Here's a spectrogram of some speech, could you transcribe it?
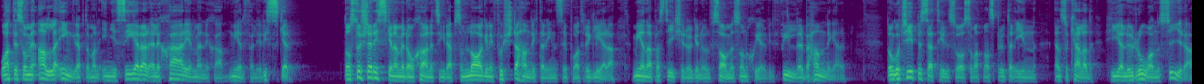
Och att det som med alla ingrepp där man injicerar eller skär i en människa medföljer risker. De största riskerna med de skönhetsingrepp som lagen i första hand riktar in sig på att reglera menar plastikkirurgen Ulf Samuelsson sker vid fillerbehandlingar. De går typiskt sett till så som att man sprutar in en så kallad hyaluronsyra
